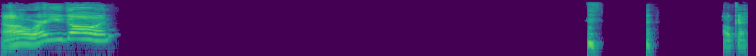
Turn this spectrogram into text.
Oh, where are you going? okay.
